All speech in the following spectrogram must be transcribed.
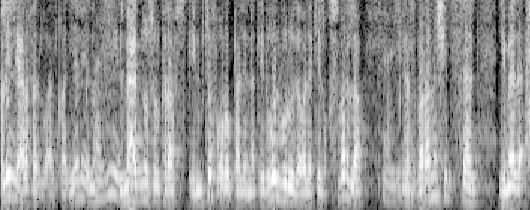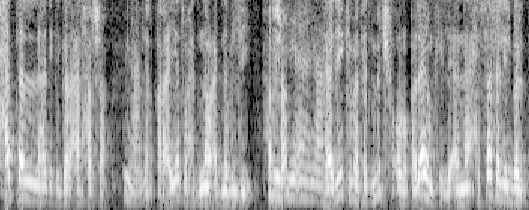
قليل اللي يعرف هذه القضية لأن عجيب. المعدنوس والكرافس كينبتوا في أوروبا لأن كيبغوا البرودة ولكن القزبر لا عجيب. الكزبرة ماشي بالسهل لماذا حتى هذيك القرعة الحرشة نعم. كاين قرعيات واحد النوع عندنا بلدي حرشة آه، نعم. هذيك ما كتنبتش في أوروبا لا يمكن لأنها حساسة للبرد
